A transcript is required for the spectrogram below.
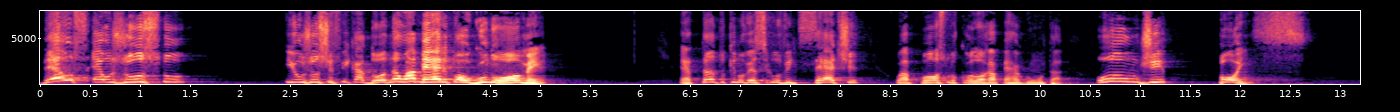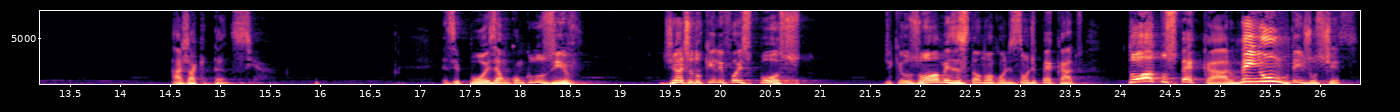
Deus é o justo e o justificador. Não há mérito algum no homem. É tanto que no versículo 27, o apóstolo coloca a pergunta: onde, pois, a jactância? Esse pois é um conclusivo. Diante do que ele foi exposto, de que os homens estão numa condição de pecados. Todos pecaram, nenhum tem justiça.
